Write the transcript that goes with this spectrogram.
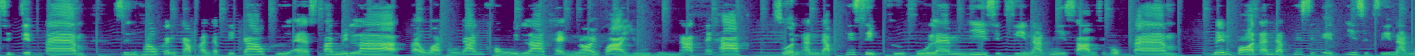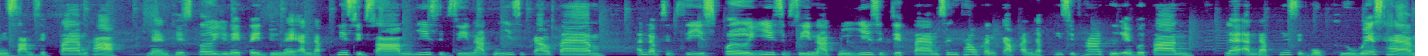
37 แต้ม ซึ่งเท่ากันกับอันดับที่ 9 คือแอสตันวิลล่าแต่ว่าทางด้านของวิลล่าแข่งน้อยกว่าอยู่ 1 นัดนะคะ ส่วนอันดับที่ 10 คือฟูลแลม 24 นัดมี 36 แต้มเบรนฟอร์ดอันดับที่ 11 24 นัดมี 30 แต้มค่ะ แมนเชสเตอร์ยูไนเต็ดอยู่ในอันดับที่ 13 24 นัดมี 29 แต้ม อันดับ 14 สเปอร์ 24 นัดมี 27 แต้ม ซึ่งเท่ากันกับอันดับที่ 15 คือเอเวอร์ตัน และอันดับที่ 16 คือเวสต์แฮม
